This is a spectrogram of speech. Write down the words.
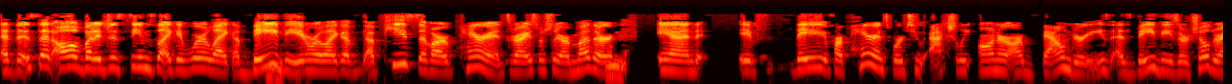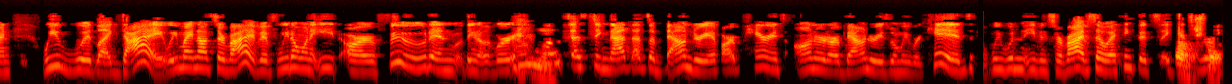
at this at all, but it just seems like if we're like a baby and we're like a, a piece of our parents, right? Especially our mother. Mm. And if they, if our parents were to actually honor our boundaries as babies or children, we would like die. We might not survive if we don't want to eat our food and, you know, we're oh, protesting that. That's a boundary. If our parents honored our boundaries when we were kids, we wouldn't even survive. So I think that's, it gets really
